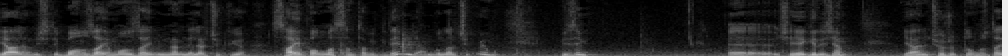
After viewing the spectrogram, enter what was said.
Yarın işte bonzayı monzayı bilmem neler çıkıyor. Sahip olmazsan tabii ki değil mi? Yani bunlar çıkmıyor mu? Bizim e, şeye geleceğim. Yani çocukluğumuzda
